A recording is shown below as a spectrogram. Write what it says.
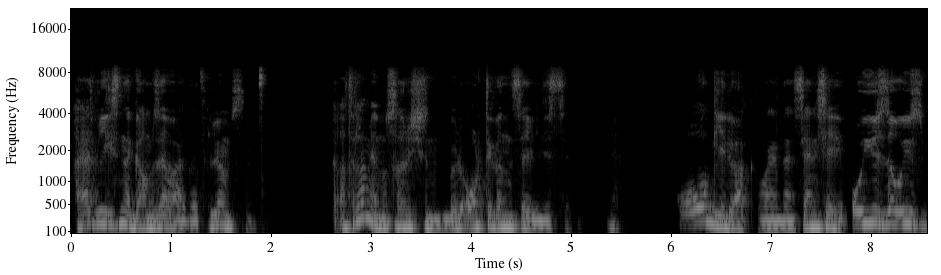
Hayat bilgisinde Gamze vardı hatırlıyor musun? Hatırlamıyor musun? Sarışın böyle Ortega'nın sevgilisi. O geliyor aklıma nedense. Yani şey o yüzde o yüz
